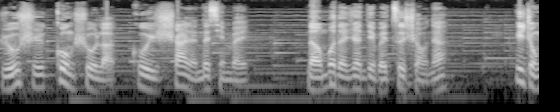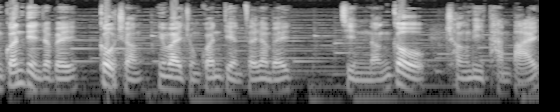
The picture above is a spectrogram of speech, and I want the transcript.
如实供述了故意杀人的行为，能不能认定为自首呢？一种观点认为构成，另外一种观点则认为。仅能够成立坦白，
